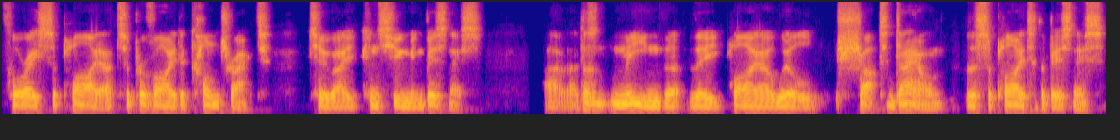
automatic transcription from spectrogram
for a supplier to provide a contract to a consuming business. Uh, that doesn't mean that the supplier will shut down the supply to the business.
